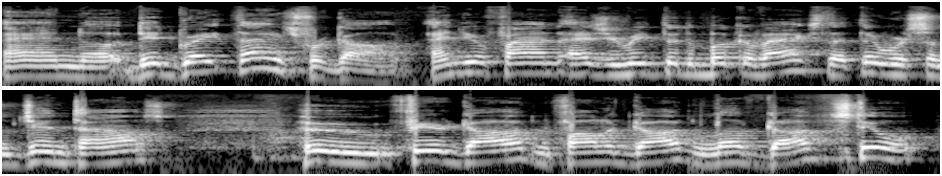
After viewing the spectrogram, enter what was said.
and uh, did great things for God. And you'll find as you read through the book of Acts that there were some Gentiles who feared God and followed God and loved God. Still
